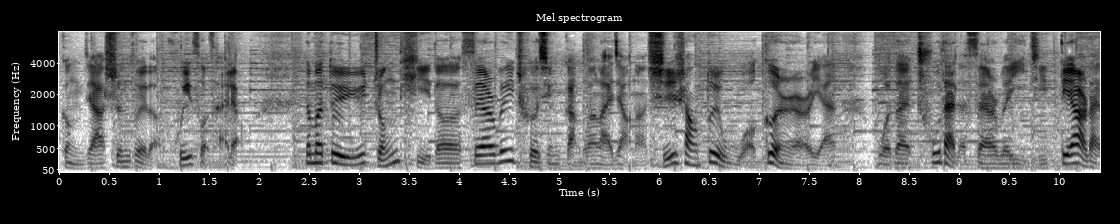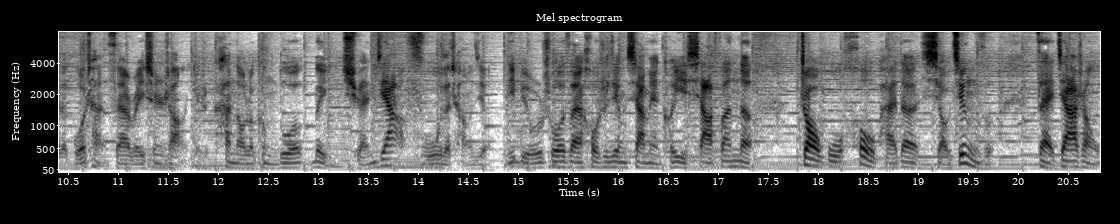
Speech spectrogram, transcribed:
更加深邃的灰色材料。那么对于整体的 CRV 车型感官来讲呢，实际上对我个人而言，我在初代的 CRV 以及第二代的国产 CRV 身上也是看到了更多为全家服务的场景。你比如说，在后视镜下面可以下翻的照顾后排的小镜子，再加上我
